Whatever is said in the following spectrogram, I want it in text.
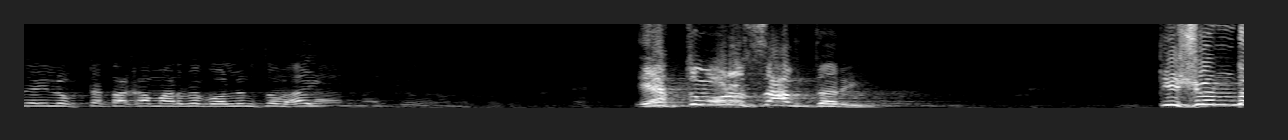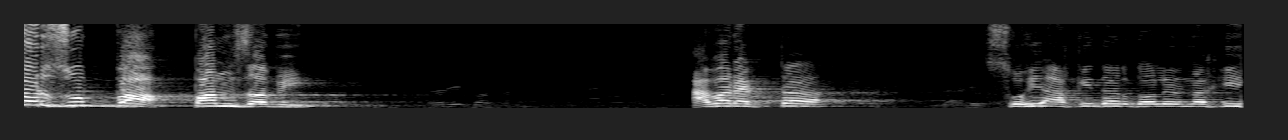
যে এই লোকটা টাকা মারবে বলেন তো ভাই? এত বড় চাপদারি। কি সুন্দর জুব্বা, পাঞ্জাবি। আবার একটা সহি আকিদার দলের নাকি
